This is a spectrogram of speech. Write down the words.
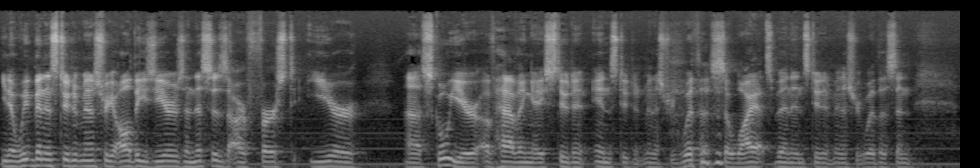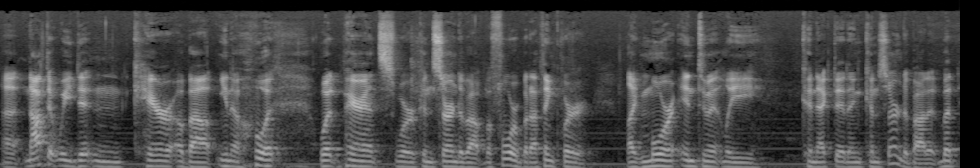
you know, we've been in student ministry all these years, and this is our first year, uh, school year, of having a student in student ministry with us. so Wyatt's been in student ministry with us, and uh, not that we didn't care about, you know, what what parents were concerned about before, but I think we're like more intimately connected and concerned about it. But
